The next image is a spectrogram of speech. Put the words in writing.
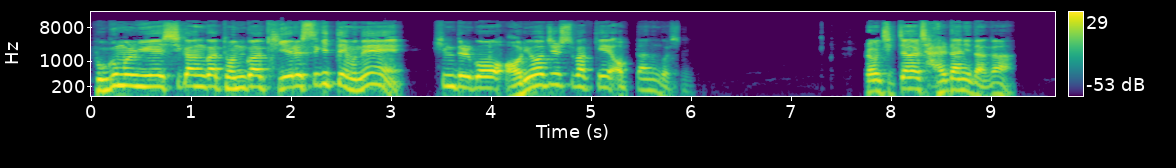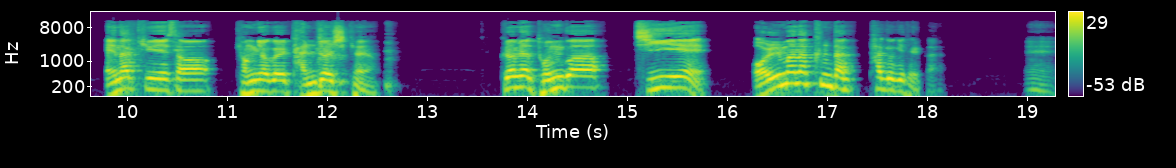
복음을 위해 시간과 돈과 기회를 쓰기 때문에 힘들고 어려워질 수밖에 없다는 것입니다. 여러분 직장을 잘 다니다가 애 낳기 위해서 경력을 단절시켜요. 그러면 돈과 지위에 얼마나 큰 타격이 될까요? 예,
